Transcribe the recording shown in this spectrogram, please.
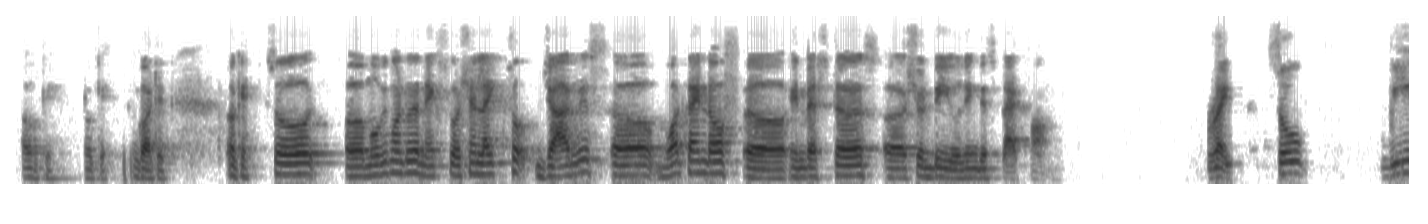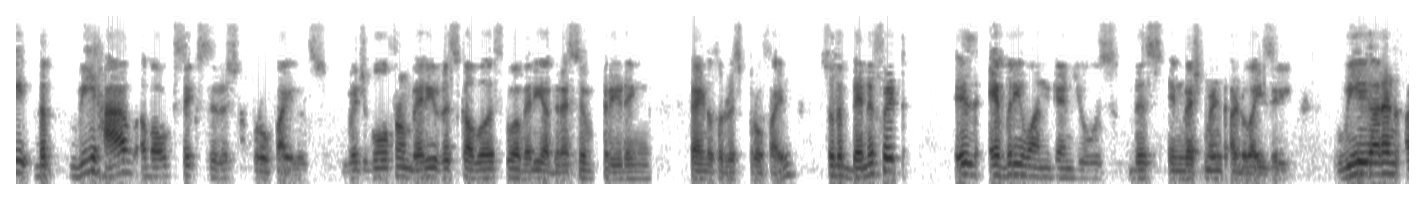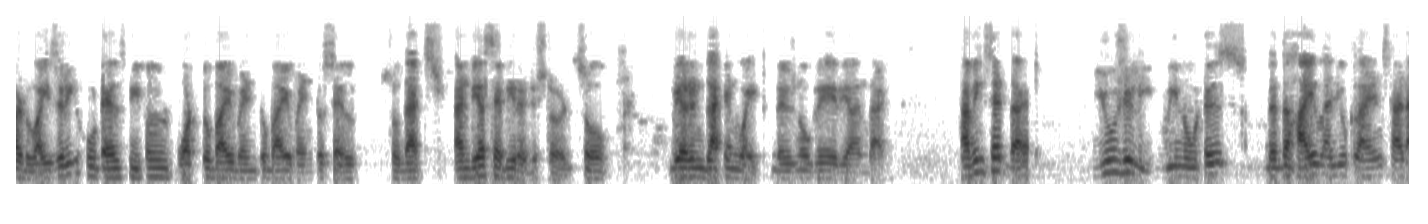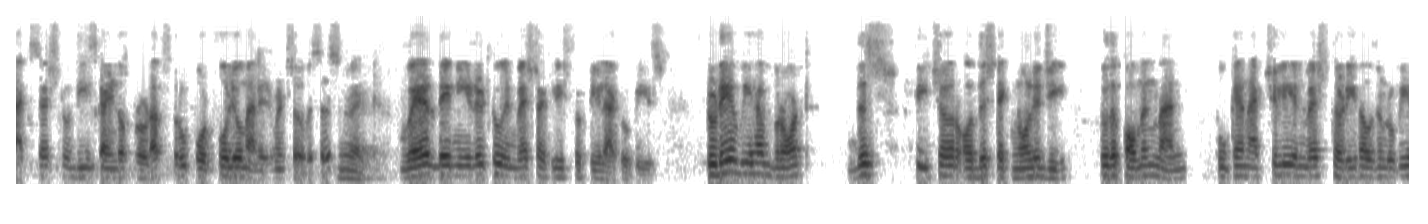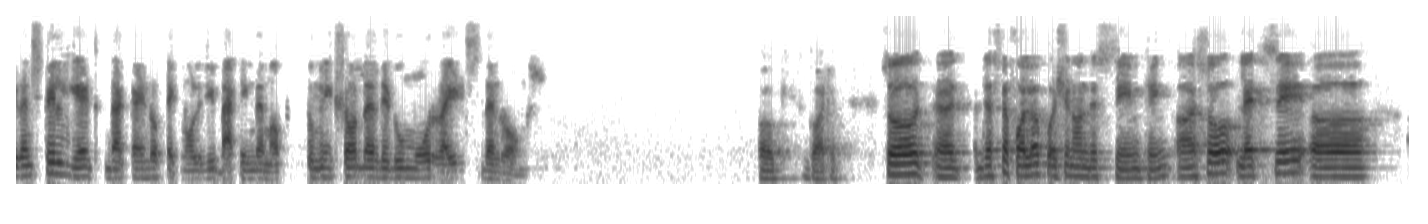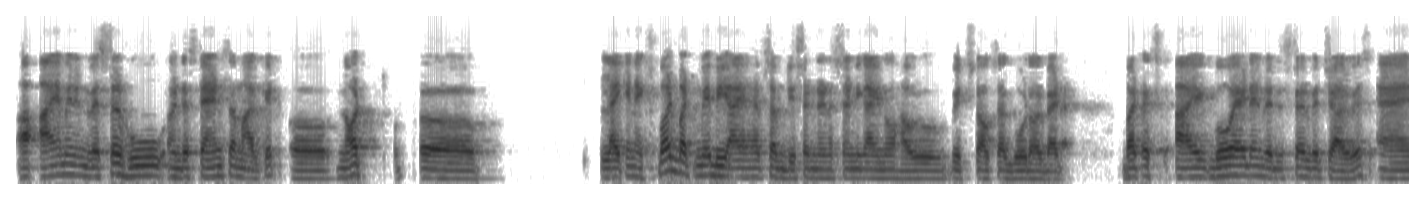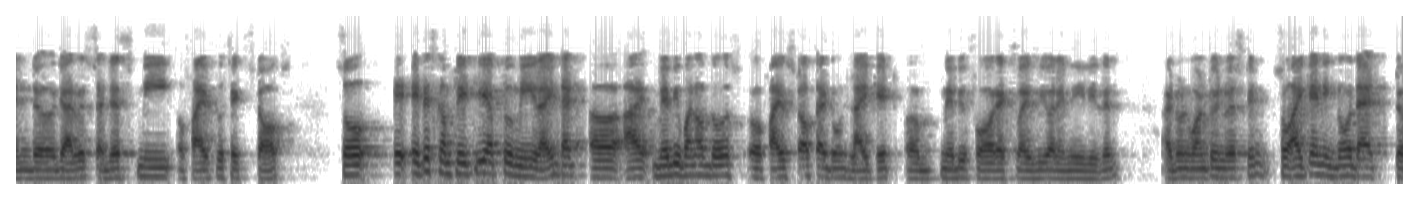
Okay, okay, got it. Okay, so uh, moving on to the next question, like so, Jarvis, uh, what kind of uh, investors uh, should be using this platform? Right. So we the we have about six risk profiles, which go from very risk averse to a very aggressive trading kind of a risk profile. So the benefit is everyone can use this investment advisory we are an advisory who tells people what to buy, when to buy, when to sell. So that's, and we are SEBI registered. So we are in black and white. There is no gray area in that. Having said that, usually we notice that the high value clients had access to these kind of products through portfolio management services, right. where they needed to invest at least 50 lakh rupees. Today we have brought this feature or this technology to the common man who can actually invest 30,000 rupees and still get that kind of technology backing them up to make sure that they do more rights than wrongs. Okay, got it. So uh, just a follow-up question on this same thing. Uh, so let's say uh, I am an investor who understands the market, uh, not uh, like an expert, but maybe I have some decent understanding. I know how which stocks are good or bad but I go ahead and register with Jarvis and uh, Jarvis suggests me five to six stocks. So it, is completely up to me, right? That I maybe one of those five stocks I don't like it, uh, maybe for X, Y, Z or any reason I don't want to invest in. So I can ignore that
